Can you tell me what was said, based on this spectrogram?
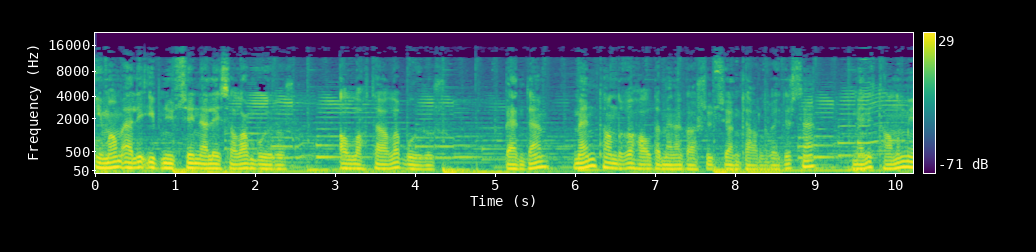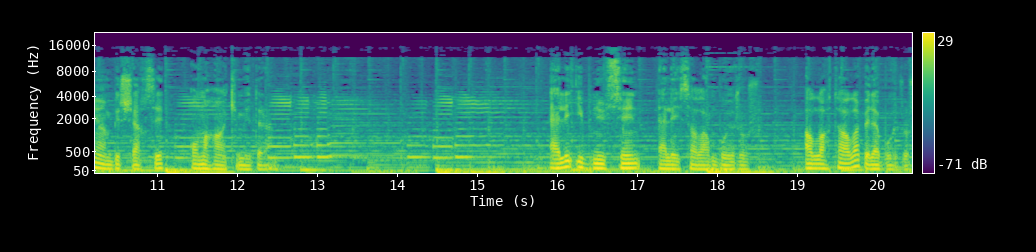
İmam Əli İbn Hüseyn əleyhissalam buyurur, Allah Teala buyurur, Bəndəm məni tanıdığı halda mənə qarşı üsyankarlıq edirsə, məni tanımayan bir şəxsi ona hakim edirəm. Əli İbn Hüseyn əleyhissalam buyurur. Allah Taala belə buyurur.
